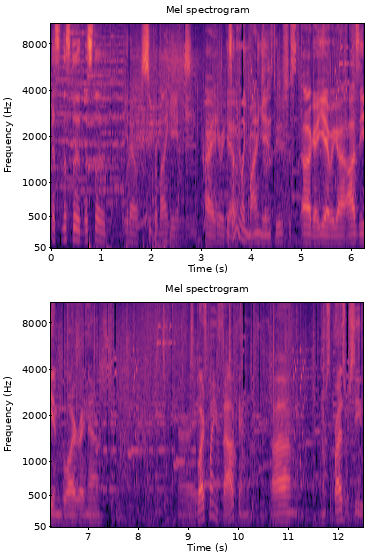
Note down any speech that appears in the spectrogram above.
that's that's the that's the you know super mind games. All right, here we It's go. not even like mind games, dude. It's just okay. Yeah, we got Ozzy and Blart right now. All So. Blart's playing Falcon. Um, and I'm surprised we see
